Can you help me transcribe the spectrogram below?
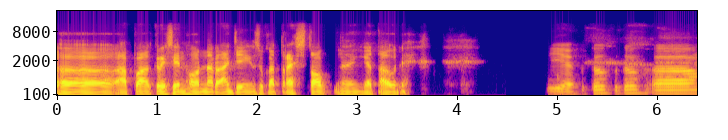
uh, apa Christian Horner aja yang suka trash talk nggak tahu deh. Iya betul betul. Um,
